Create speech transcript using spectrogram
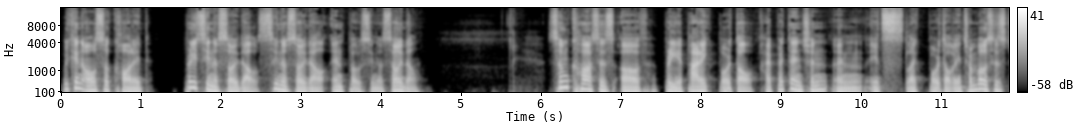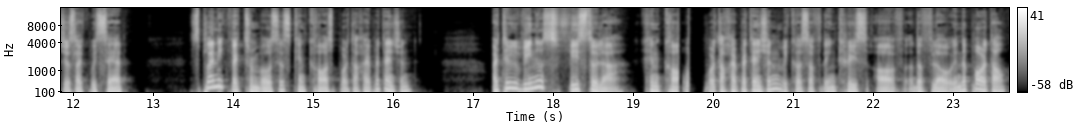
We can also call it pre-sinusoidal, sinusoidal, and post-sinusoidal. Some causes of prehepatic portal hypertension, and it's like portal vein thrombosis, just like we said. Splenic vein thrombosis can cause portal hypertension. Arteriovenous fistula can cause portal hypertension because of the increase of the flow in the portal.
